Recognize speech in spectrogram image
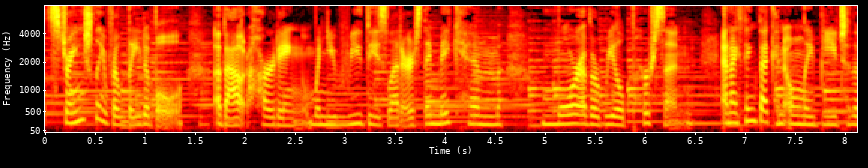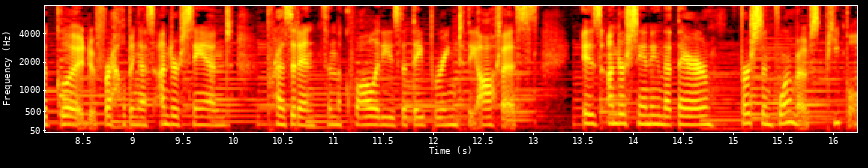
strangely relatable about Harding when you read these letters. They make him more of a real person. And I think that can only be to the good for helping us understand presidents and the qualities that they bring to the office is understanding that they're first and foremost people.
